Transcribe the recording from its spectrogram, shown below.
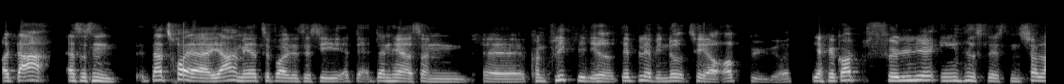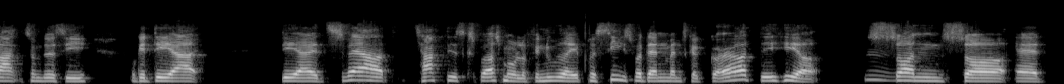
og der, altså sådan, der tror jeg, at jeg er mere tilbøjelig til at sige, at den her sådan, øh, konfliktvillighed, det bliver vi nødt til at opbygge. Og jeg kan godt følge enhedslisten så langt, som det at sige, okay, det er, det er et svært taktisk spørgsmål at finde ud af præcis, hvordan man skal gøre det her, mm. sådan så at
